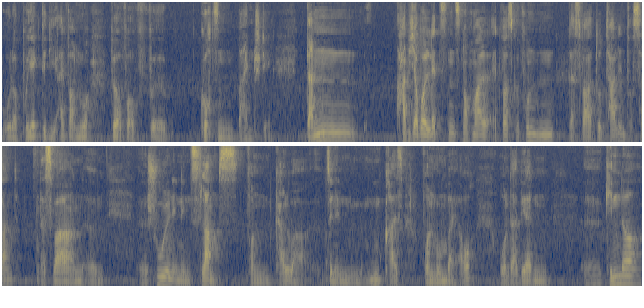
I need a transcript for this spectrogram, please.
oder Projekte, die einfach nur für, auf, auf kurzen Beinen stehen. Dann habe ich aber letztens noch mal etwas gefunden, das war total interessant. Das waren ähm, äh, Schulen in den Slums von Kalwa, in den Umkreis von Mumbai auch. Und da werden äh, Kinder,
